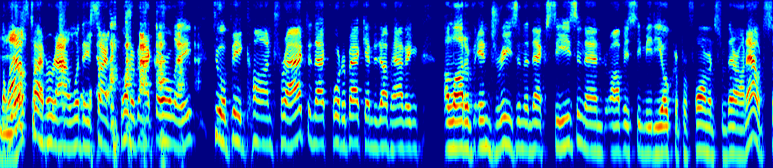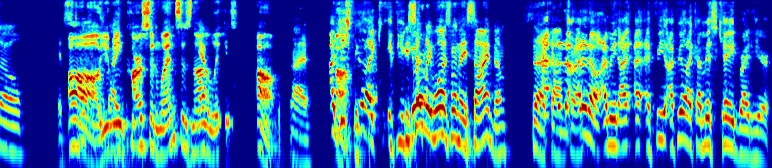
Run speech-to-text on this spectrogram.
the yep. last time around when they signed a quarterback early to a big contract, and that quarterback ended up having a lot of injuries in the next season and obviously mediocre performance from there on out. So it's oh, you like, mean Carson Wentz is not yeah. elite? Oh, I, I just oh. feel like if you he certainly was when they signed him. I, I, don't know, I, don't know, I mean, I, I feel I feel like I miss Cade right here.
